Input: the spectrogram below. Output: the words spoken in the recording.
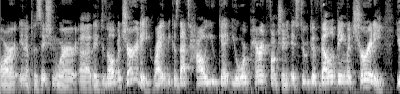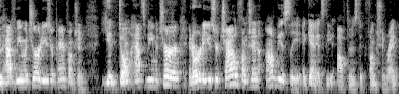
are in a position where uh, they've developed maturity right? Because that's how you get your parent function. It's through developing maturity. You have to be mature to use your parent function. You don't have to be mature in order to use your child function obviously. Again it's the optimistic function right?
